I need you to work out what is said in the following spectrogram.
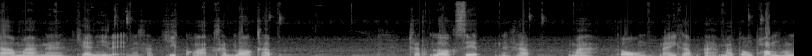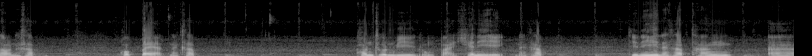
ยาวมากนะ แค่นี้แหละนะครับ คลิกขวาคัดลอกครับ คัดลอกเสร็จนะครับ มาตรงไหนครับอ่ามาตรงพร้อมของเรานะครับ ข้อ 8 นะครับ Ctrl V ลงไปแค่นี้เองนะครับ ทีนี้นะครับทั้งอ่า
